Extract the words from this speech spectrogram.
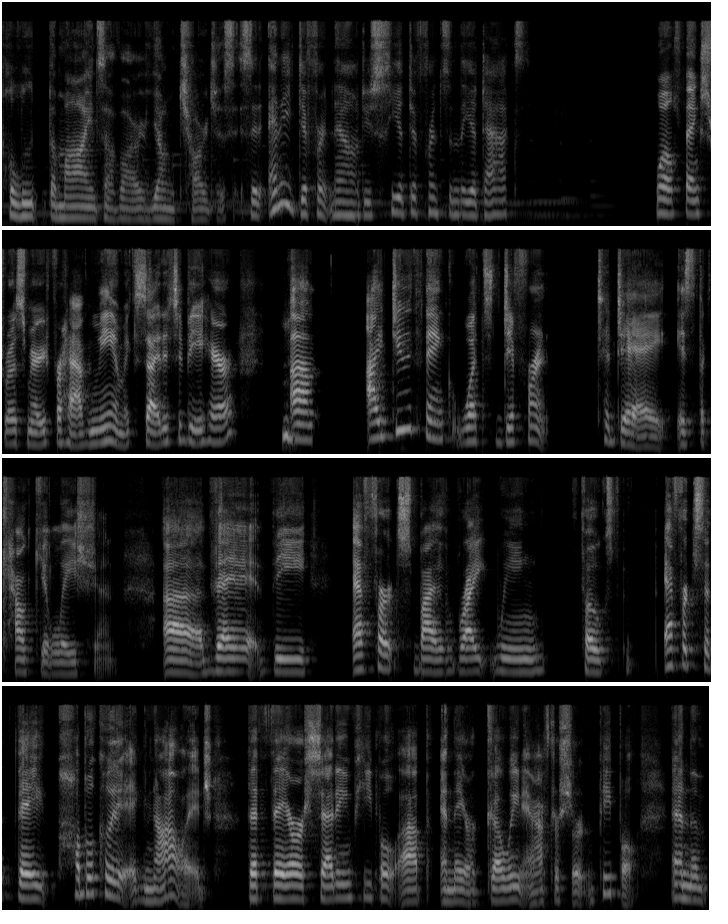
pollute the minds of our young charges. Is it any different now? Do you see a difference in the attacks? Well thanks rosemary for having me. I'm excited to be here. Um, i do think what's different today is the calculation. Uh, the the efforts by right wing folks efforts that they publicly acknowledge that they are setting people up and they are going after certain people. And the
